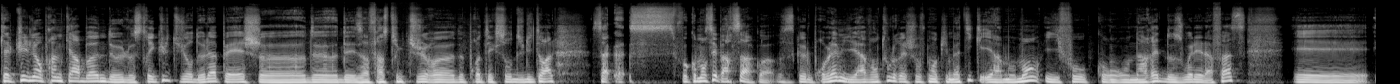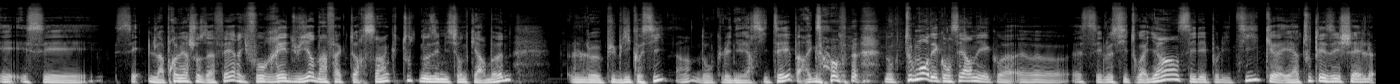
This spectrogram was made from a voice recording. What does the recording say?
calculer l'empreinte carbone de l'ostréiculture, de la pêche, euh, de, des infrastructures de protection du littoral. Il faut commencer par ça, quoi. Parce que le problème, il est avant tout le réchauffement climatique. Et à un moment, il faut qu'on arrête de se voiler la face. Et, et c'est la première chose à faire. Il faut réduire d'un facteur 5 toutes nos émissions de carbone le public aussi, hein, donc l'université par exemple. Donc tout le monde est concerné, quoi. Euh, c'est le citoyen, c'est les politiques et à toutes les échelles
